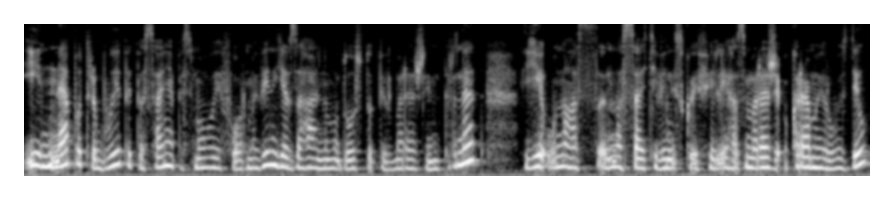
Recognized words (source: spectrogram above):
і не потребує підписання письмової форми. Він є в загальному доступі в мережі інтернет. Є у нас на сайті Вінницької філії газмережі окремий розділ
